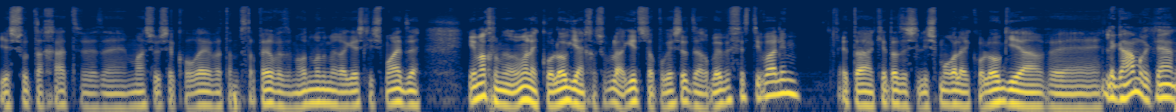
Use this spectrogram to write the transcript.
ישות אחת, וזה משהו שקורה ואתה מספר, וזה מאוד מאוד מרגש לשמוע את זה. אם אנחנו מדברים על אקולוגיה, חשוב להגיד שאתה פוגש את זה הרבה בפסטיבלים, את הקטע הזה של לשמור על האקולוגיה, ו... לגמרי, כן.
